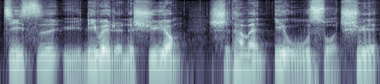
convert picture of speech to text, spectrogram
祭司与利未人的需用，使他们一无所缺。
